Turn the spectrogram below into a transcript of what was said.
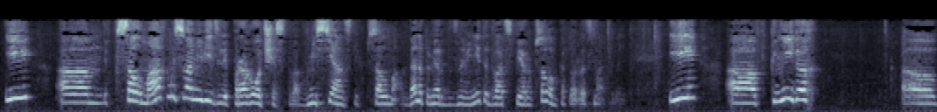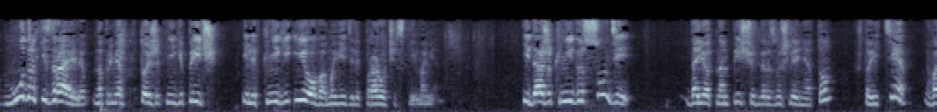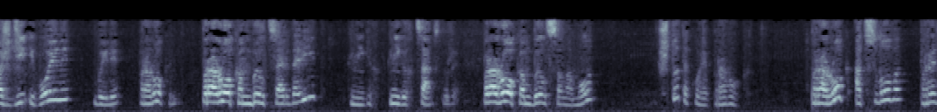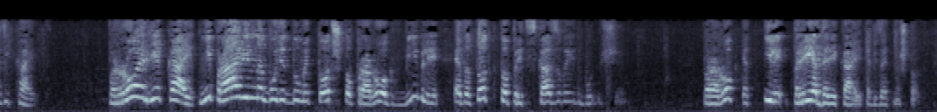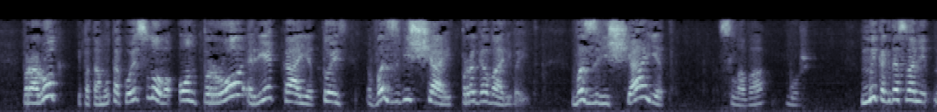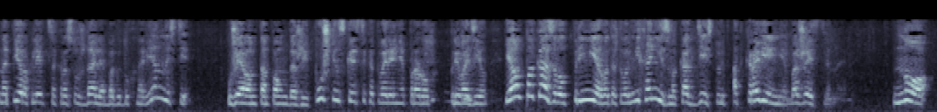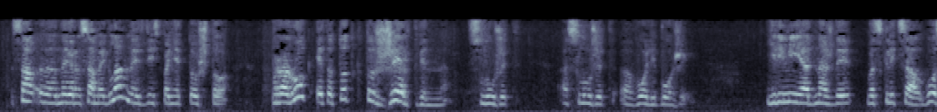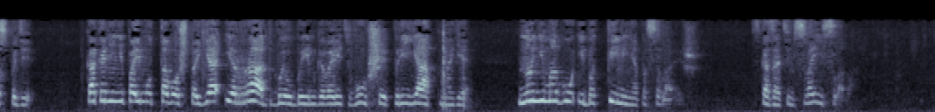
И в псалмах мы с вами видели пророчество, в мессианских псалмах, да, например, знаменитый 21 псалом, который рассматривали. И э, в книгах э, мудрых Израиля, например, в той же книге притч или в книге Иова мы видели пророческие моменты. И даже книга Судей дает нам пищу для размышления о том, что и те вожди и воины были пророками. Пророком был царь Давид, в книгах, в книгах царств уже. Пророком был Соломон. Что такое пророк? Пророк от слова прорекает прорекает. Неправильно будет думать тот, что пророк в Библии – это тот, кто предсказывает будущее. Пророк или предрекает обязательно что-то. Пророк, и потому такое слово, он прорекает, то есть возвещает, проговаривает, возвещает слова Божий. Мы, когда с вами на первых лекциях рассуждали об богодухновенности, уже я вам там, по-моему, даже и пушкинское стихотворение «Пророк» приводил, я вам показывал пример вот этого механизма, как действует откровение божественное. Но, сам, э, наверное, самое главное здесь понять то, что пророк – это тот, кто жертвенно служит, э, служит э, воле Божией. Еремия однажды восклицал, «Господи, как они не поймут того, что я и рад был бы им говорить в уши приятное, но не могу, ибо ты меня посылаешь, сказать им свои слова.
